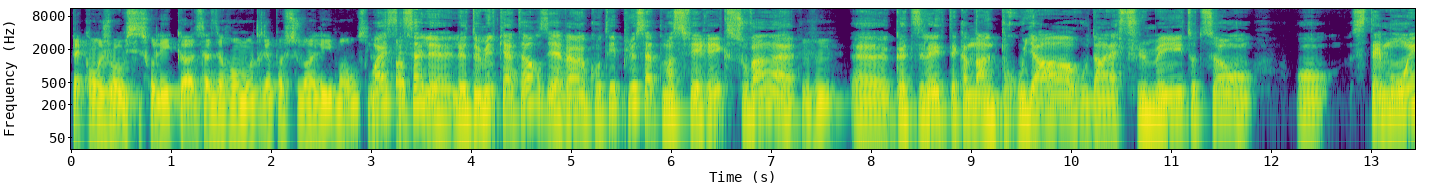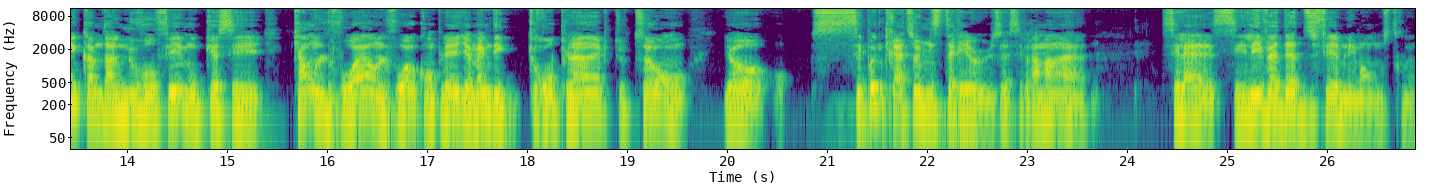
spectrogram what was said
peut-être qu'on jouait aussi sur les codes, c'est-à-dire on montrait pas souvent les monstres. ouais, c'est ça. Le, 2014, il y avait un côté plus atmosphérique. Souvent, euh, mm-hmm. euh, Godzilla était comme dans le brouillard ou dans la fumée, tout ça. On, on c'était moins comme dans le nouveau film où que c'est quand on le voit, on le voit au complet. Il y a même des gros plans et tout ça. On, il y a, c'est pas une créature mystérieuse. C'est vraiment euh, c'est la c'est les vedettes du film les monstres là.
